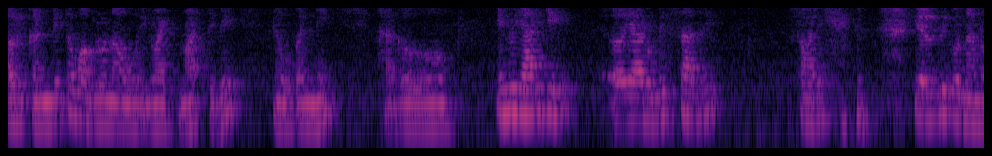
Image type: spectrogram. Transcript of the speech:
ಅವ್ರಿಗೆ ಖಂಡಿತವಾಗ್ಲೂ ನಾವು ಇನ್ವೈಟ್ ಮಾಡ್ತೀವಿ. ನೀವು ಬನ್ನಿ. ಹಾಗೂ ಇನ್ನು ಯಾರಿಗೆ ಯಾರು ಮಿಸ್ ಆದರೆ ಸಾರಿ ಎಲ್ರಿಗೂ ನಾನು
